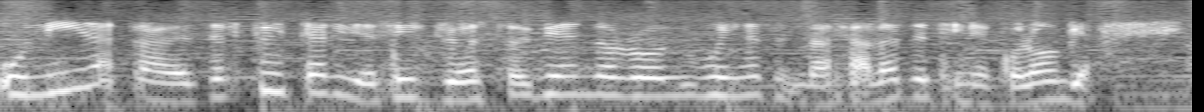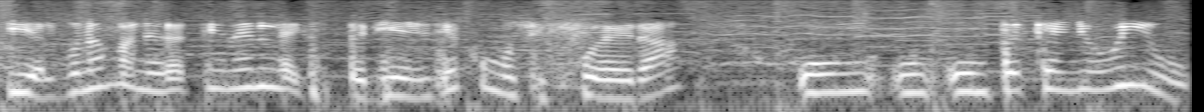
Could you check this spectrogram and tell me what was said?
unir a través del Twitter y decir, yo estoy viendo Roy Williams en las salas de Cine Colombia, y de alguna manera tienen la experiencia como si fuera un, un pequeño vivo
